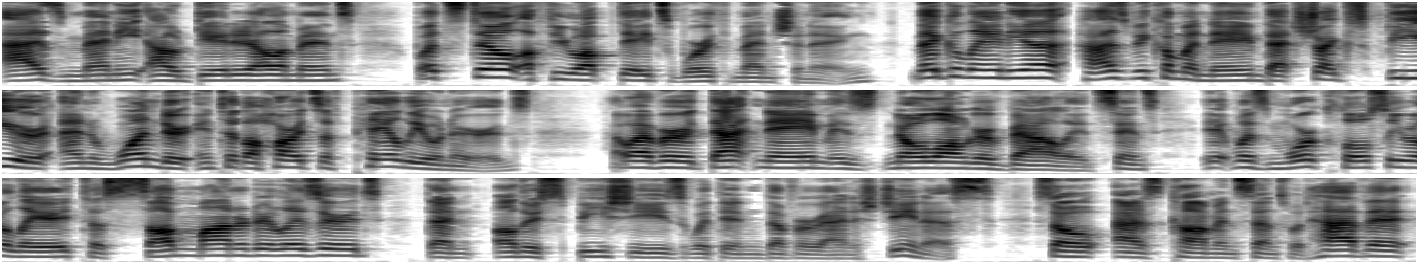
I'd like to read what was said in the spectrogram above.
as many outdated elements, but still a few updates worth mentioning. Megalania has become a name that strikes fear and wonder into the hearts of paleo nerds. However, that name is no longer valid since it was more closely related to some monitor lizards than other species within the Varanus genus. So, as common sense would have it,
